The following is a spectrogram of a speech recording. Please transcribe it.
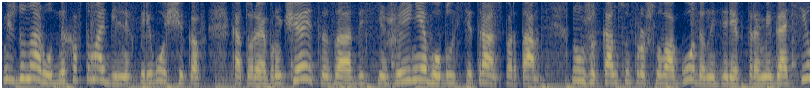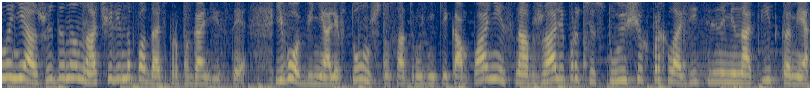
международных автомобильных перевозчиков», которая вручается за достижения в области транспорта. Но уже к концу прошлого года на директора «Мегасилы» неожиданно начали нападать пропагандисты. Его обвиняли в том, что сотрудники компании снабжали протестующих прохладительными напитками,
